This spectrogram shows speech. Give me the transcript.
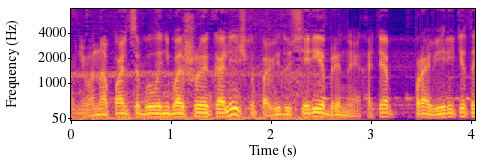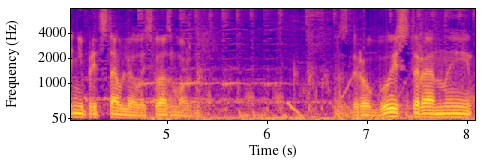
У него на пальце было небольшое колечко, по виду серебряное, хотя проверить это не представлялось возможным. С другой стороны,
